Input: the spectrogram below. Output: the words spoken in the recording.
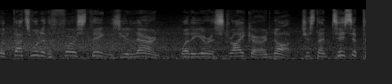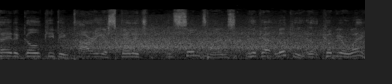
Look, that's one of the first things you learn, whether you're a striker or not. Just anticipate a goalkeeping parry or spillage, and sometimes you'll get lucky, it'll come your way.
